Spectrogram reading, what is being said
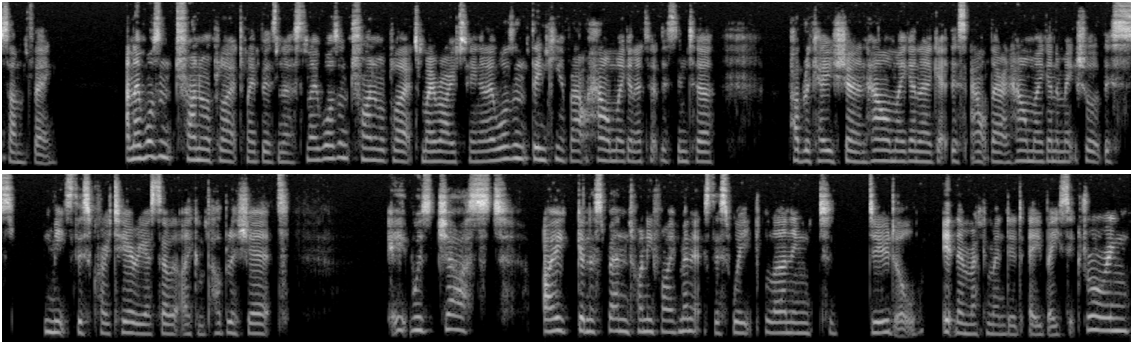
something. And I wasn't trying to apply it to my business, and I wasn't trying to apply it to my writing, and I wasn't thinking about how am I going to take this into publication, and how am I going to get this out there, and how am I going to make sure that this meets this criteria so that I can publish it. It was just, I'm going to spend 25 minutes this week learning to doodle. It then recommended a basic drawing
